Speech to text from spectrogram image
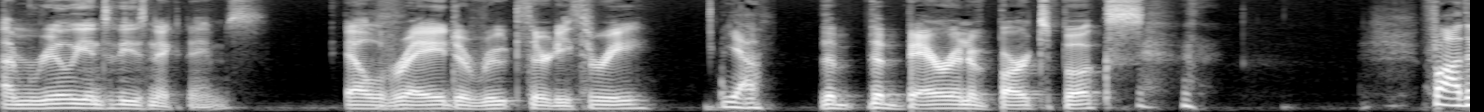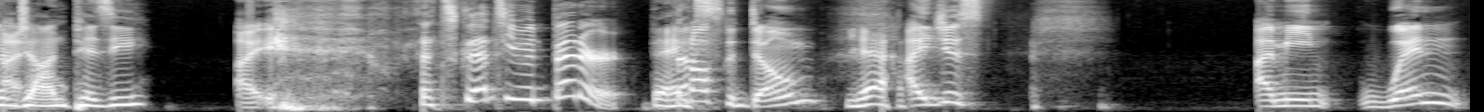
I'm really into these nicknames. El Rey de Route 33, Yeah, the the Baron of Bart's books. Father I- John Pizzi. I that's that's even better. That off the dome. Yeah, I just, I mean, when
